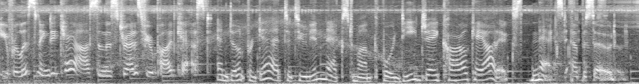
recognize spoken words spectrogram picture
Thank you for listening to Chaos in the Stratosphere podcast. And don't forget to tune in next month for DJ Carl Chaotix next episode.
